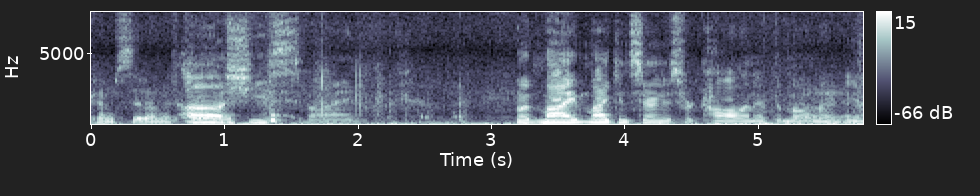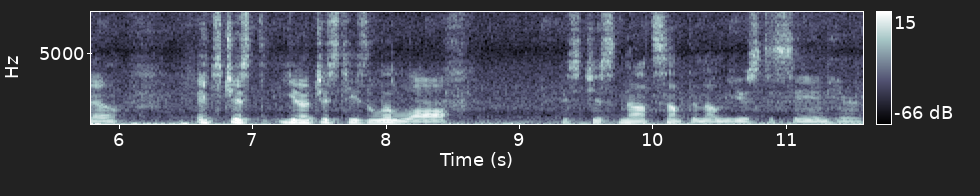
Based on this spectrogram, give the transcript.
comes sit on this chair? oh, she's fine. But my my concern is for Colin at the No, moment. know. You know, it's just you know just he's a little off. It's just not something I'm used to seeing here.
